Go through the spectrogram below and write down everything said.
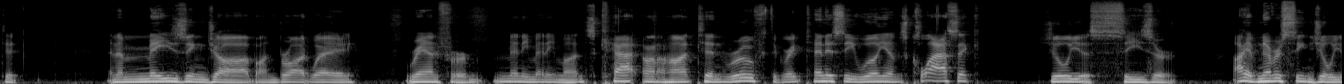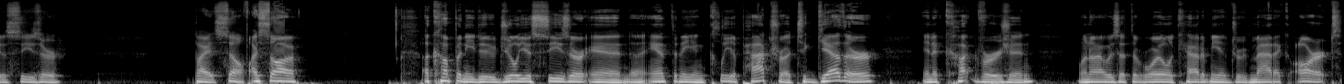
Did an amazing job on Broadway. Ran for many, many months. Cat on a Hot Tin Roof, the great Tennessee Williams classic. Julius Caesar. I have never seen Julius Caesar by itself. I saw a company do Julius Caesar and uh, Antony and Cleopatra together in a cut version when I was at the Royal Academy of Dramatic Art,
